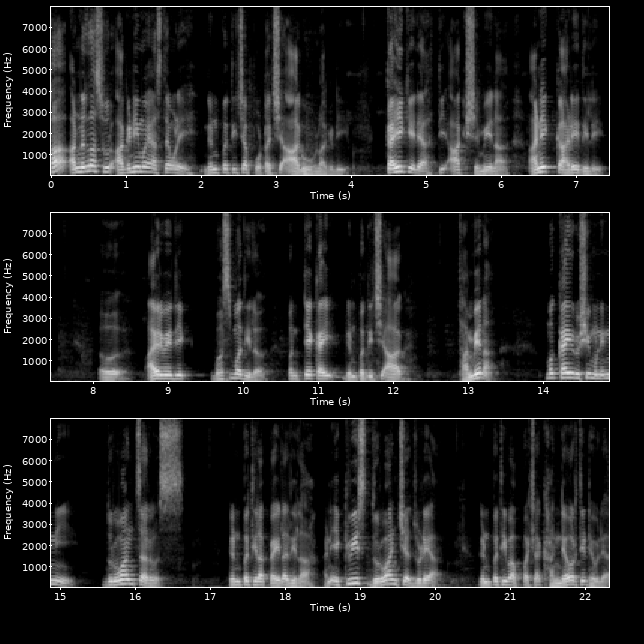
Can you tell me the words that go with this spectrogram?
हा अनलासूर अग्निमय असल्यामुळे गणपतीच्या पोटाची आग होऊ लागली. काही केल्या ती आग क्षमेना अनेक काढे दिले. आयुर्वेदिक भस्म दिलं पण ते काही गणपतीची आग थांबेना. मग काही ऋषीमुनींनी दुर्वांचा रस. गणपतीला प्यायला दिला आणि एकवीस दुर्वांच्या जुड्या गणपती बाप्पाच्या खांद्यावरती ठेवल्या.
